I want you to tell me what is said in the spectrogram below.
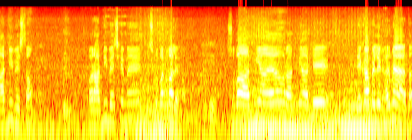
आदमी भेजता हूँ और आदमी भेज के मैं इसको बनवा लेता हूँ। सुबह आदमी आया और आदमी आके देखा, पहले घर में आया था।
